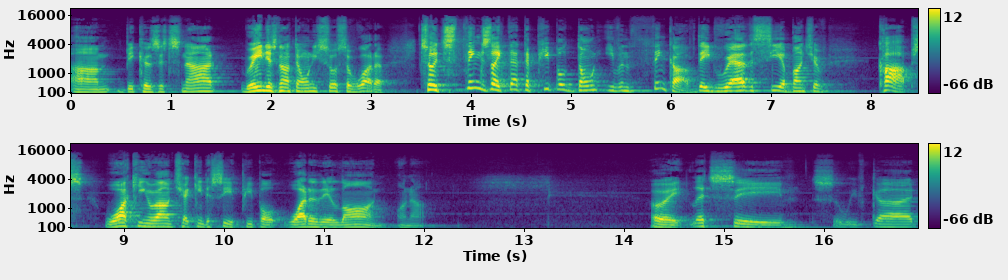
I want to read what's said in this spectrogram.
um, because it's not rain is not the only source of water. So it's things like that that people don't even think of. They'd rather see a bunch of cops walking around checking to see if people water their lawn or not. All right, let's see. So we've got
